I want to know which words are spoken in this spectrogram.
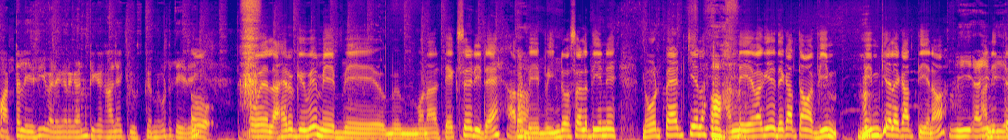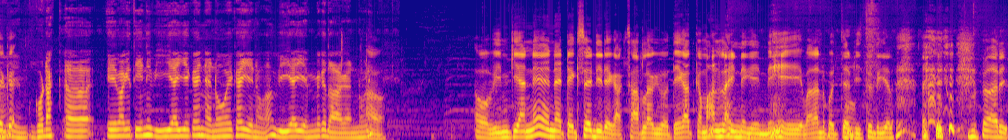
පට ලේසි වැඩකරගන්න ටික කාලයක් යස් කරනකොට තේර ඔය ලහැරු කිවේ මේ මොන ටෙක්සඩිට අර මේ වින්ඩෝසල තියෙන නෝට් පෑඩ් කියලා. අන්න ඒ වගේ දෙකත් තම විම් විම් කියල එකත් තියෙනවා. අනිත්තක ගොඩක් ඒවගේ තියෙන වී එකයි නැනෝ එකයි එනවා. වී එම් එක දාගන්නවා විම් කියන්නේ නැටෙක්ස ඩිට එකක්. සරලකිවොත් ඒකත් කමන් ලයින්න ගෙන්නේ බලන්න කොච්ච පිස්තුති කියලා. හරි.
